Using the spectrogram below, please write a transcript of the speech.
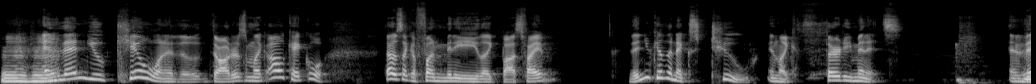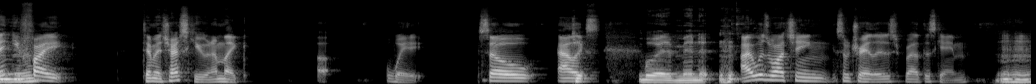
Mhm. And then you kill one of the daughters. I'm like, oh, okay, cool. That was like a fun mini like boss fight. Then you kill the next two in like 30 minutes. And then you Mhm. fight Dimitrescu. And I'm like, uh, wait. So, Alex, Wait a minute. I was watching some trailers about this game. hmm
